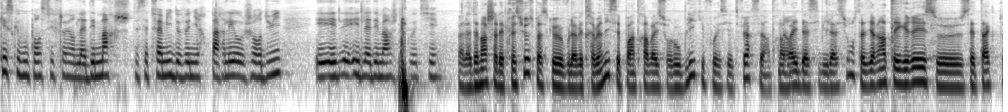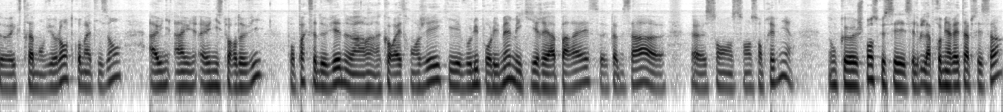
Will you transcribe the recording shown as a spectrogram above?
Qu'est-ce que vous pensez, Florian, de la démarche de cette famille de venir parler aujourd'hui et, et de la démarche de Gauthier Bah, la démarche, elle est précieuse parce que vous l'avez très bien dit, c'est pas un travail sur l'oubli qu'il faut essayer de faire, c'est un travail d'assimilation, c'est-à-dire intégrer ce- cet acte extrêmement violent, traumatisant, à une, à une- à une histoire de vie pour pas que ça devienne un, un corps étranger qui évolue pour lui-même et qui réapparaisse comme ça euh, euh, sans, sans- sans prévenir. Donc euh, je pense que c'est c'est la première étape, c'est ça.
